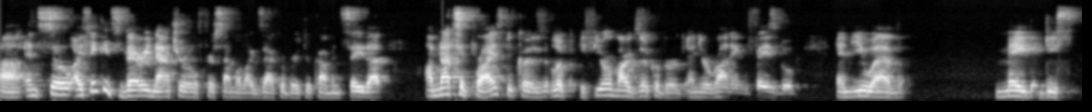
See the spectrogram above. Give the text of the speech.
Uh, and so I think it's very natural for someone like Zuckerberg to come and say that. I'm not surprised because look, if you're Mark Zuckerberg and you're running Facebook and you have made this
